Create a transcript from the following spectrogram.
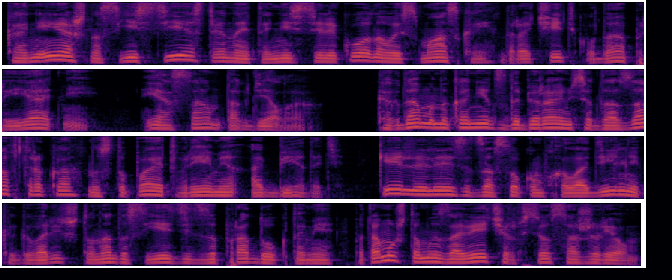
Конечно, с естественной-то, не с силиконовой смазкой, дрочить куда приятней. Я сам так делаю. Когда мы наконец добираемся до завтрака, наступает время обедать. Келли лезет за соком в холодильник и говорит, что надо съездить за продуктами, потому что мы за вечер все сожрем.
